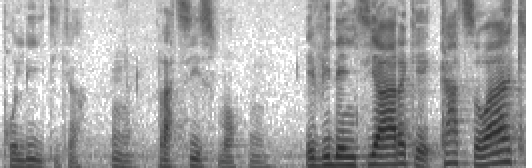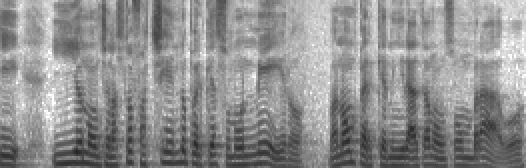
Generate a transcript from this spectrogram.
politica, mm. razzismo, mm. evidenziare che cazzo è che io non ce la sto facendo perché sono nero, ma non perché in realtà non sono bravo.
